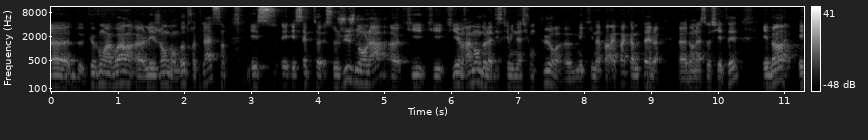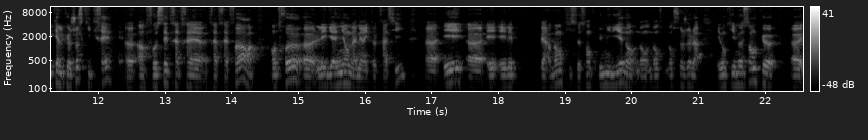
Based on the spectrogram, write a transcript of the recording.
euh, que vont avoir les gens dans d'autres classes. Et, ce jugement-là, qui, est vraiment de la discrimination pure, mais qui n'apparaît pas comme tel dans la société, eh ben, est quelque chose qui crée un fossé très très très très fort entre les gagnants de la méritocratie et, et les perdants qui se sentent humiliés dans, ce jeu-là. Et donc, il me semble que euh,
